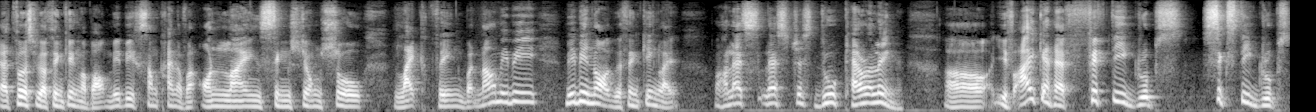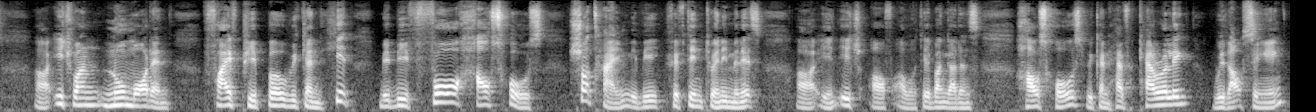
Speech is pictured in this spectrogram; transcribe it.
at first, we were thinking about maybe some kind of an online sing song show like thing, but now maybe maybe not. We're thinking like, let's let's just do caroling uh, if I can have 50 groups, 60 groups, uh, each one no more than five people, we can hit maybe four households, short time, maybe 15, 20 minutes uh, in each of our Teban Gardens households. We can have caroling without singing.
